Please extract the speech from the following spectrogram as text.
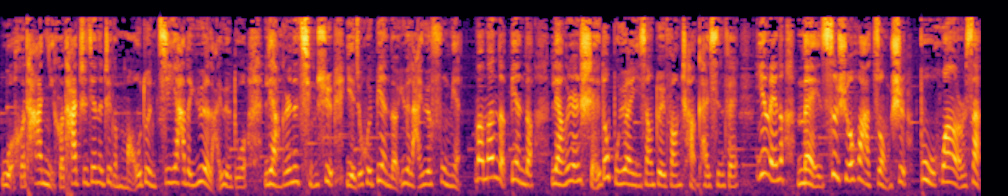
我和他、你和他之间的这个矛盾积压的越来越多，两个人的情绪也就会变得越来越负面。慢慢的变得两个人谁都不愿意向对方敞开心扉，因为呢每次说话总是不欢而散，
